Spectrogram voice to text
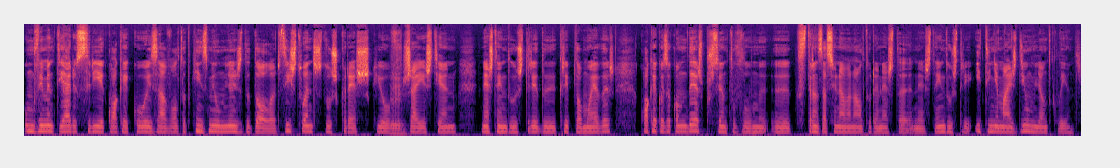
o movimento diário seria qualquer coisa à volta de 15 mil milhões de dólares, isto antes dos creches que houve hum. já este ano nesta indústria de criptomoedas, qualquer coisa como 10% do volume eh, que se transacionava na altura nesta, nesta indústria e tinha mais de um milhão de clientes.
